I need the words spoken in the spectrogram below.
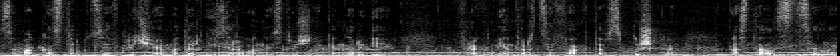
Сама конструкция, включая модернизированный источник энергии, фрагмент артефакта «Вспышка» осталась целой.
